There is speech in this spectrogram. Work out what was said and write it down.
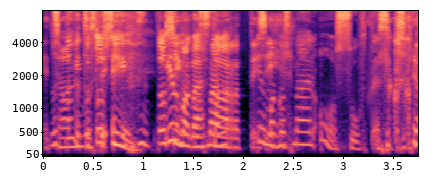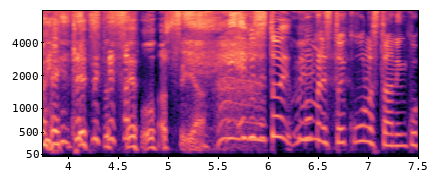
Et No se on niinku toivottavasti tosi, ei. tosi ilman, hyvä koska mä startti Ilman, koska mä en ole suhteessa, koska mä en kestä sellaisia. Niin, eikö siis toi, mun mielestä toi kuulostaa niinku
